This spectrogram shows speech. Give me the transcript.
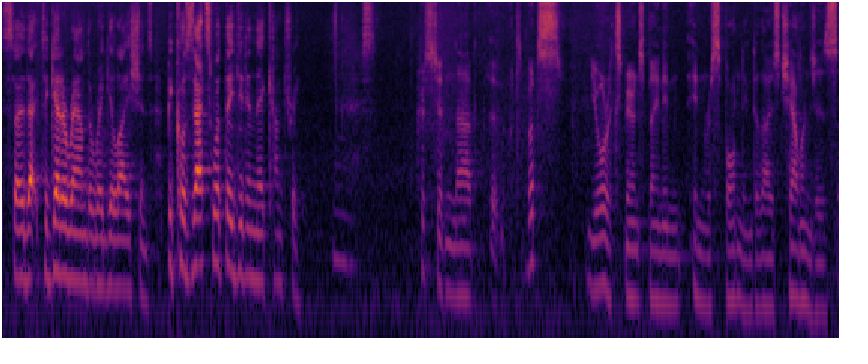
so that to get around the regulations because that's what they did in their country. Christian, uh, what's your experience been in, in responding to those challenges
